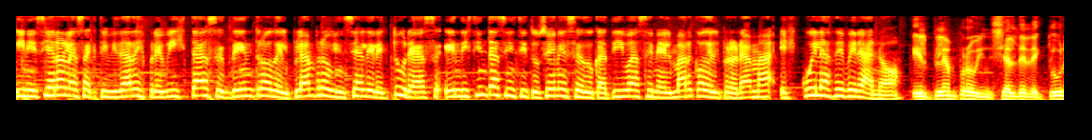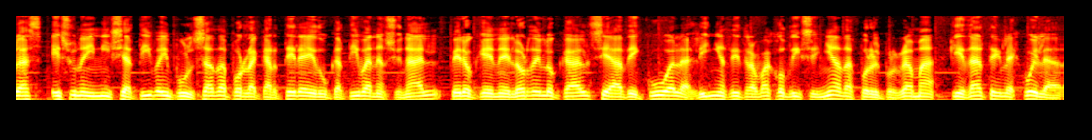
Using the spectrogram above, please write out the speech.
iniciaron las actividades previstas dentro del Plan Provincial de Lecturas en distintas instituciones educativas en el marco del programa Escuelas de Verano. El Plan Provincial de Lecturas es una iniciativa impulsada por la Cartera Educativa Nacional, pero que en el orden local se adecúa a las líneas de trabajo diseñadas por el programa Quédate en la escuela,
